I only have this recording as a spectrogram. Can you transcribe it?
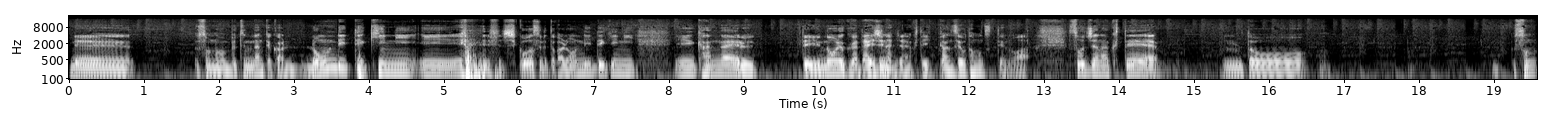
でその別に何て言うか論理的に、思考するとか論理的に、考えるっていう能力が大事なんじゃなくて一貫性を保つっていうのはそうじゃなくてうんとそ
